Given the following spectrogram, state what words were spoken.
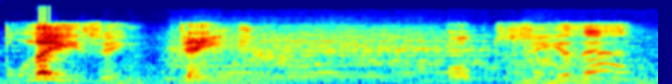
Blazing Danger. Hope to see you then.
